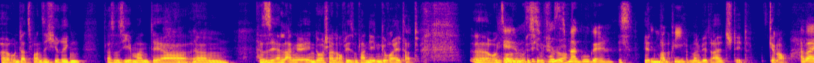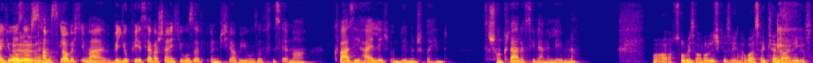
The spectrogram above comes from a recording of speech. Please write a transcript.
äh, unter 20-Jährigen. Das ist jemand, der ähm, sehr lange in Deutschland auf diesem Planeten geweilt hat. Äh, und okay, so ein bisschen ich, für. Muss ich mal googeln. Man, man wird alt steht. Genau. Aber Josefs äh, haben es, glaube ich, immer. Juppie ist ja wahrscheinlich Josef und ich glaube, Josef ist ja immer quasi heilig und dementsprechend ist schon klar, dass die lange leben, ne? Oh, so habe ich es auch noch nicht gesehen, aber es erklärt einiges.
